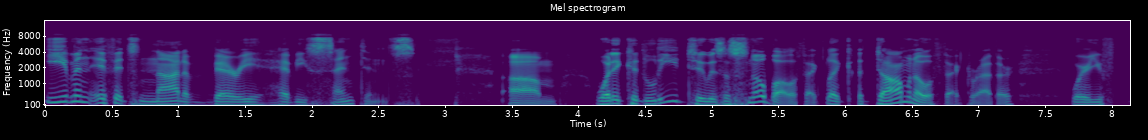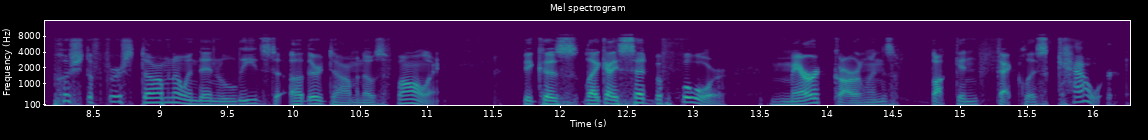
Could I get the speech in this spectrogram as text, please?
even if it's not a very heavy sentence, um, what it could lead to is a snowball effect, like a domino effect, rather, where you push the first domino and then leads to other dominoes falling. Because, like I said before, Merrick Garland's a fucking feckless coward.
